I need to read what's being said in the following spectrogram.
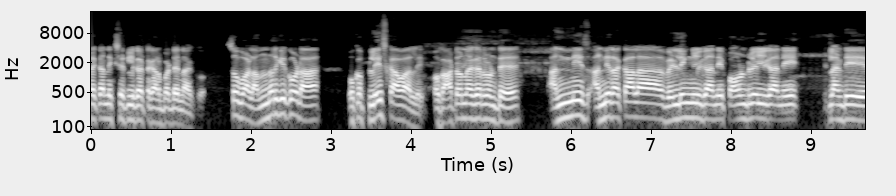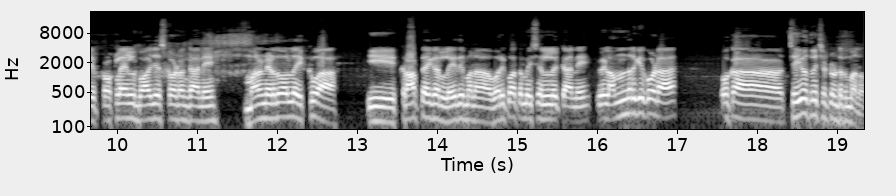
మెకానిక్ షెట్లు గట్ట కనపడ్డాయి నాకు. సో వాళ్ళందరికీ కూడా ఒక ప్లేస్ కావాలి. ఒక ఆటో నగర్ ఉంటే అన్ని అన్ని రకాల వెల్డింగ్లు కానీ పౌండరీలు కానీ ఇట్లాంటి ప్రొక్లైన్లు బాగు చేసుకోవడం కానీ మన నిడదవల్లో ఎక్కువ ఈ క్రాప్ టైగర్లు ఏది మన వరి కోత మిషన్లు కానీ వీళ్ళందరికీ కూడా ఒక చేయూతనిచ్చేట్టు ఉంటుంది మనం.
